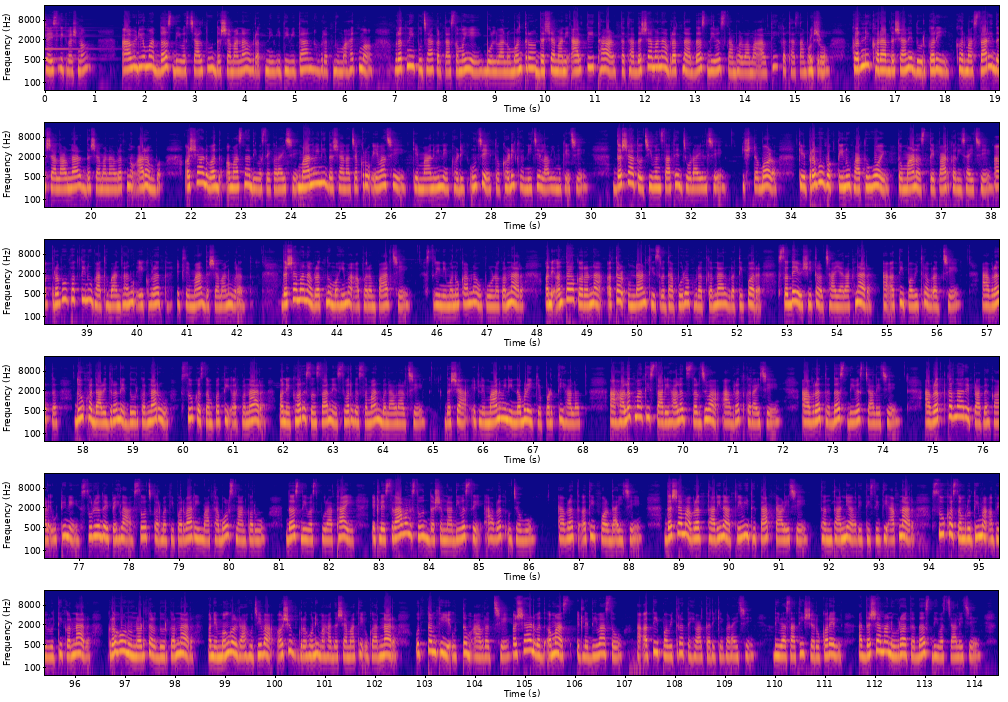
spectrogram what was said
જય શ્રી કૃષ્ણ. આ વિડીયોમાં દસ દિવસ ચાલતું દશામાના વ્રતની વિધિ વિધાન વ્રતનું મહાત્મ્ય વ્રતની પૂજા કરતા સમયે બોલવાનો મંત્ર દશામાની આરતી થાળ તથા દશામાના વ્રતના દસ દિવસ સાંભળવામાં આવતી કથા સાંભળશો. ઘરની ખરાબ દશાને દૂર કરી ઘરમાં સારી દશા લાવનાર દશામાના વ્રતનો આરંભ અષાઢ વદ અમાસના દિવસે કરાય છે. માનવીની દશાના ચક્રો એવા છે કે માનવીને ઘડીક ઊંચે તો ઘડીક નીચે લાવી મૂકે છે. દશા તો જીવન સાથે જોડાયેલ છે. ઇષ્ટબળ કે પ્રભુ ભક્તિનું ભાથું હોય તો માણસ તે પાર કરી જાય છે. આ પ્રભુ ભક્તિનું ભાથું બાંધવાનું એક વ્રત એટલે મા દશામાનું વ્રત. દશામાના વ્રતનો મહિમા અપરંપાર છે. સ્ત્રીની મનોકામનાઓ પૂર્ણ કરનાર અને અંતઃકરણના અતળ ઊંડાણથી શ્રદ્ધાપૂર્વક વ્રત કરનાર વ્રતિ પર સદૈવ શીતળ છાયા રાખનાર આ અતિ પવિત્ર વ્રત છે. આ વ્રત દુઃખ દારિદ્રને દૂર કરનારું, સુખ સંપત્તિ અર્પનાર અને ઘર સંસારને સ્વર્ગ સમાન બનાવનાર છે. દશા એટલે માનવીની નબળી કે પડતી હાલત. આ હાલતમાંથી સારી હાલત સર્જવા આ વ્રત કરાય છે. આ વ્રત દસ દિવસ ચાલે છે. આ વ્રત કરનારે પ્રાતઃકાળે ઉઠીને સૂર્યોદય પહેલાં કર્મથી પરવારી માથાબોળ સ્નાન કરવું. દસ દિવસ પૂરા થાય એટલે શ્રાવણ સુદ દશમના દિવસે આ વ્રત ઉજવવું. આ વ્રત અતિ ફળદાયી છે. દશામાં વ્રત ધારીના ત્રિવિધ તાપ ટાળે છે. ધન ધાન્ય રીતિ સિદ્ધિ આપનાર, સુખ સમૃદ્ધિમાં અભિવૃદ્ધિ કરનાર ગ્રહોનું નડતર દૂર કરનાર અને મંગળ રાહુ જેવા અશુભ ગ્રહોની મહાદશામાંથી ઉગારનાર ઉત્તમથી એ ઉત્તમ આ વ્રત છે. અષાઢ વદ અમાસ એટલે દિવાસો, આ અતિ પવિત્ર તહેવાર તરીકે ગણાય છે. દિવાસાથી શરૂ કરેલ આ દશામાનું વ્રત દસ દિવસ ચાલે છે.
